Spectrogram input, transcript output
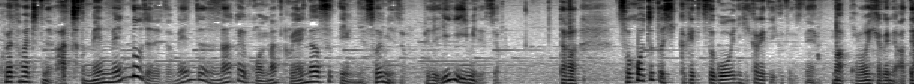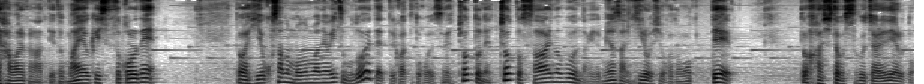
これはたまにちょっとね、あ、ちょっと面、面倒じゃないですよ。面倒で何回もこう、なんかやり直すっていう意味ね、そういう意味ですよ。別にいい意味ですよ。だから、そこをちょっと引っ掛けて、ちょっと強引に引っ掛けていくとですね、まあ、この比較に当てはまるかなっていうと、前置きしたところで、だから、ひよこさんのモノマネをいつもどうやってやってるかってところですね。ちょっとね、ちょっと触りの部分だけで皆さんに披露しようかと思って、と、ハッシュタグすぐチャレでやると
